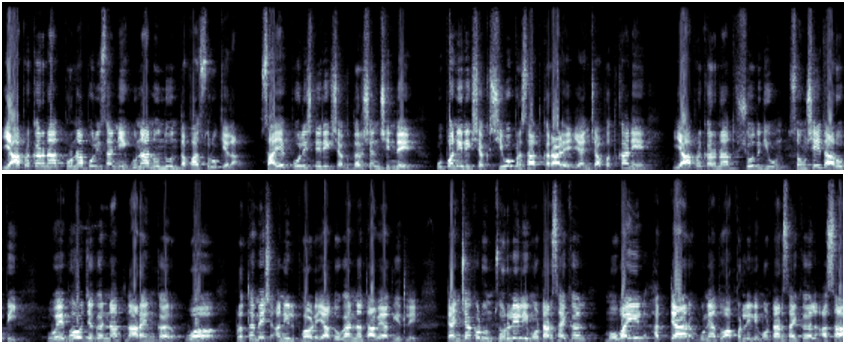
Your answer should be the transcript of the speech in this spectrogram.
या प्रकरणात पूर्णा पोलिसांनी गुन्हा नोंदवून तपास सुरू केला. सहाय्यक पोलीस निरीक्षक दर्शन शिंदे उपनिरीक्षक शिवप्रसाद कराळे यांच्या पथकाने या प्रकरणात शोध घेऊन संशयित आरोपी वैभव जगन्नाथ नारायणकर व प्रथमेश अनिल फड या दोघांना ताब्यात घेतले. त्यांच्याकडून चोरलेली मोटारसायकल मोबाईल हत्यार गुन्ह्यात वापरलेली मोटारसायकल असा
